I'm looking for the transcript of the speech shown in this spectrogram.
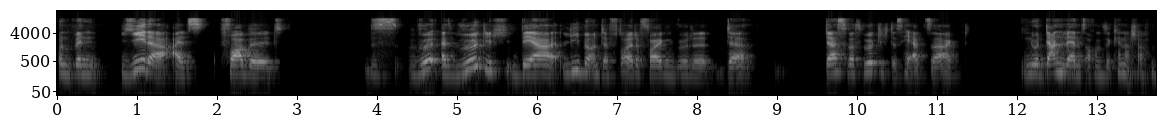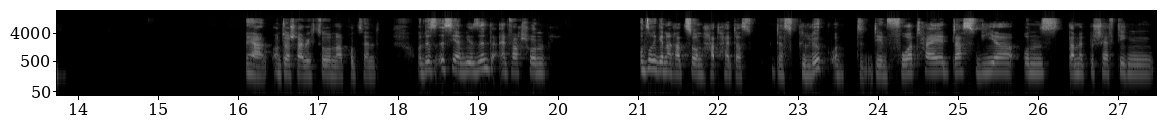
Und wenn jeder als Vorbild das also wirklich der Liebe und der Freude folgen würde, der, das, was wirklich das Herz sagt, nur dann werden es auch unsere Kinder schaffen. Ja, unterschreibe ich zu 100 Prozent. Und es ist ja, wir sind einfach schon, unsere Generation hat halt das, das Glück und den Vorteil, dass wir uns damit beschäftigen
